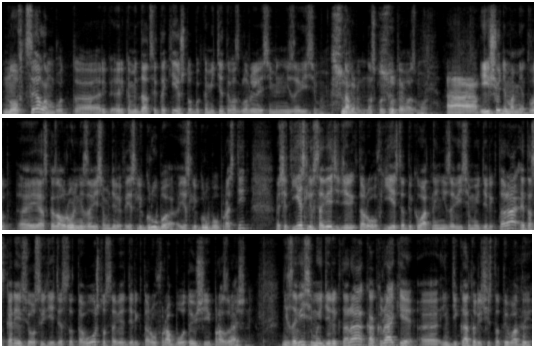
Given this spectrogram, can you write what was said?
но в целом вот э, рекомендации такие, чтобы комитеты возглавлялись именно независимыми. Супер. Там, насколько Супер. это возможно. А... И еще один момент. Вот э, я сказал, роль независимого директора. Если грубо, если грубо упростить, значит, если в совете директоров есть адекватные независимые директора, директора, это скорее всего свидетельство того, что совет директоров работающий и прозрачный. Независимые директора, как раки, э, индикаторы чистоты воды.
